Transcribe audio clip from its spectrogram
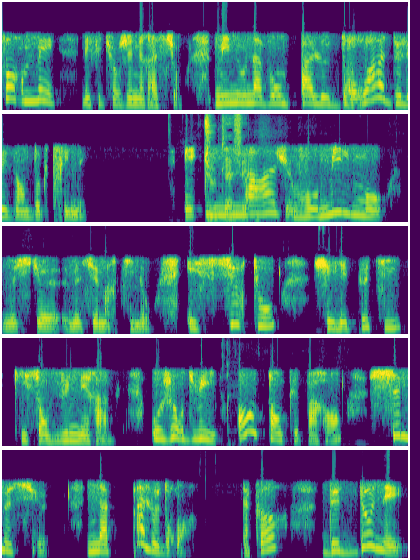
former les futures générations, mais nous n'avons pas le droit de les endoctriner. Et une image vaut mille mots, monsieur, monsieur Martineau. Et surtout chez les petits qui sont vulnérables. Aujourd'hui, en tant que parent, ce monsieur n'a pas le droit, d'accord, de donner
